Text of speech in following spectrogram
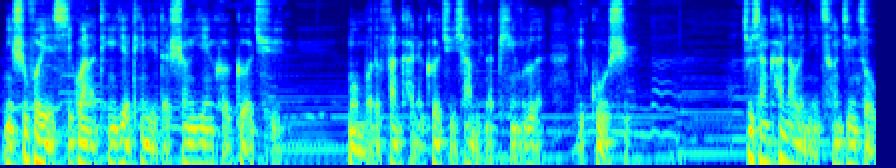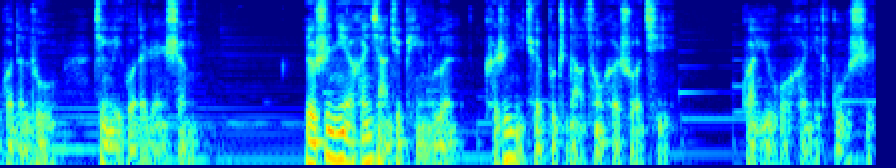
你是否也习惯了听夜听里的声音和歌曲，默默的翻看着歌曲下面的评论与故事，就像看到了你曾经走过的路，经历过的人生。有时你也很想去评论，可是你却不知道从何说起。关于我和你的故事，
